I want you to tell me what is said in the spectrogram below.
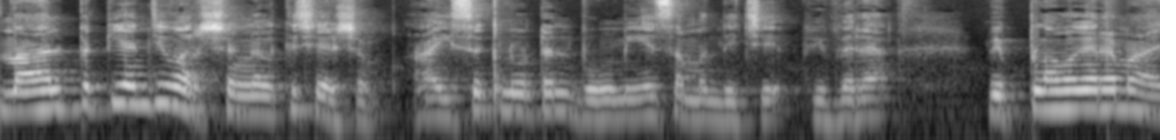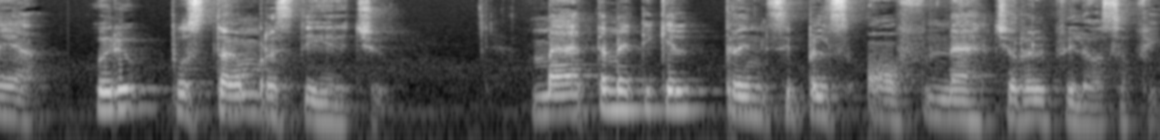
നാൽപ്പത്തിയഞ്ച് വർഷങ്ങൾക്ക് ശേഷം ഐസക് ന്യൂട്ടൺ ഭൂമിയെ സംബന്ധിച്ച് വിവര വിപ്ലവകരമായ ഒരു പുസ്തകം പ്രസിദ്ധീകരിച്ചു. Mathematical principles of natural philosophy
